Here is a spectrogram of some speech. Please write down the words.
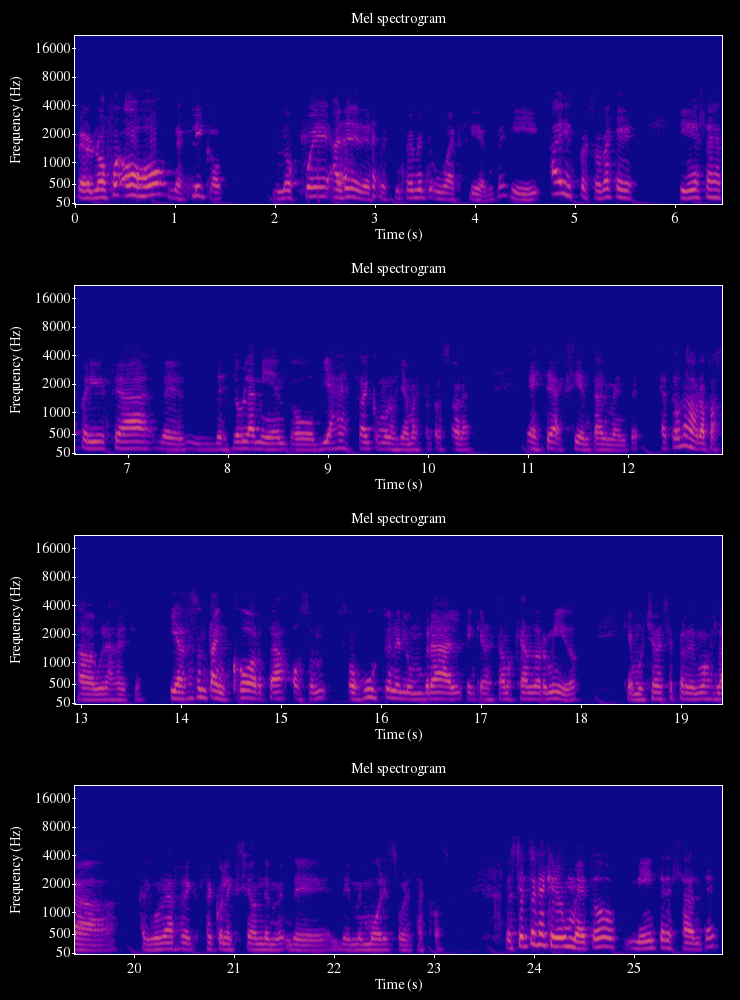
Pero no fue, ojo, me explico, no fue adrede, fue simplemente un accidente. Y hay personas que tienen esas experiencias de, desdoblamiento o viajes astral, como los llama esta persona, este, accidentalmente. A todos nos habrá pasado algunas veces y a veces son tan cortas o son, son justo en el umbral en que nos estamos quedando dormidos que muchas veces perdemos la, alguna recolección de, de, memoria sobre estas cosas. Lo cierto es que creé un método bien interesante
